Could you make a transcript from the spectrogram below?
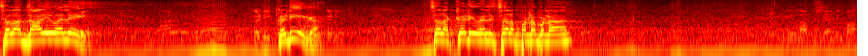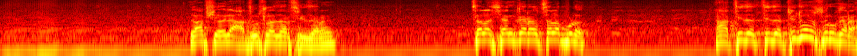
चला जाळीवाले. कढी आहे का? चला कढीवाले चला पटापटा. लापशेवाले हात उचला जरा जरा. चला शंकरराव चला पुढं. हां तिथं तिथं तिथून सुरू करा.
